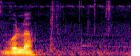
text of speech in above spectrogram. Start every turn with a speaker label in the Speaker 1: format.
Speaker 1: Voilà.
